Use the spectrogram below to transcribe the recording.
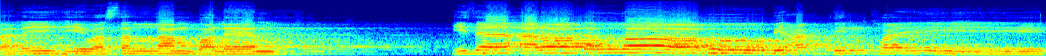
আলাইহি ওয়াসাল্লাম বলেন খায়র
